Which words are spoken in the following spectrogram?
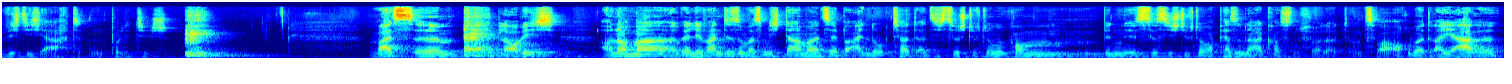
wichtig erachteten, politisch. Was, ähm, glaube ich, auch nochmal relevant ist und was mich damals sehr beeindruckt hat, als ich zur Stiftung gekommen bin, ist, dass die Stiftung auch Personalkosten fördert. Und zwar auch über drei Jahre.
